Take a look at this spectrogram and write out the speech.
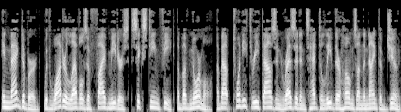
In Magdeburg, with water levels of 5 meters (16 feet) above normal, about 23,000 residents had to leave their homes on the 9th of June.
